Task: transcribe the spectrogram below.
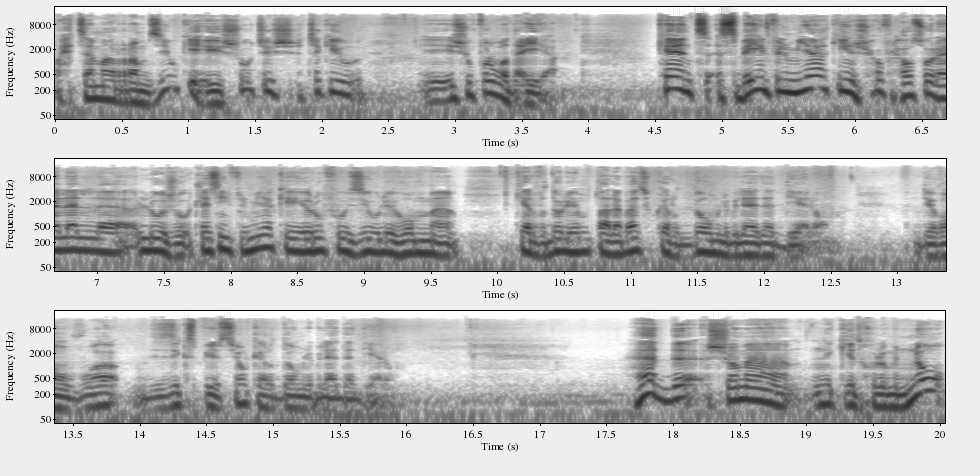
واحد الثمن رمزي وكيعيشوا حتى كيشوفوا الوضعية. كانت 70% كينجحوا في الحصول على اللجوء. 30% كيرفوزيو لهم كيرفضوا لهم الطلبات وكيردوهم للبلادات ديالهم. des renvois des expulsions كيردوهم للبلادات ديالهم. هاد الشومان اللي كيدخلوا منه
